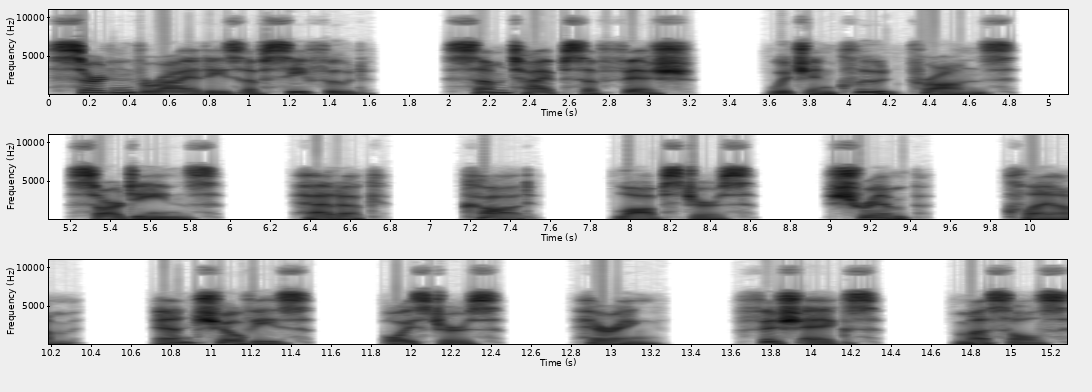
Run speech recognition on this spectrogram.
Certain varieties of seafood, some types of fish, which include prawns, sardines, haddock, cod, lobsters, shrimp, clam, anchovies, oysters, herring, fish eggs, mussels,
